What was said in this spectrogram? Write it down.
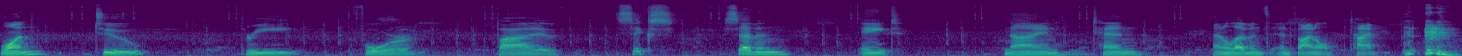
One, two, three, four, five, six, seven, eight, nine, ten, and eleventh and final time.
